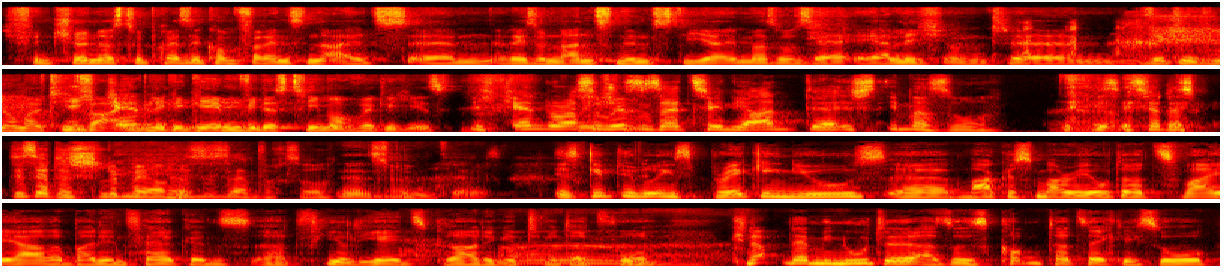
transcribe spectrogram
Ich finde schön, dass du Pressekonferenzen als ähm, Resonanz nimmst, die ja immer so sehr ehrlich und ähm, wirklich nochmal tiefe kenn- Einblicke geben, wie das Team auch wirklich ist. ich kenne Russell Wilson seit zehn Jahren. Der ist immer so. Das ist ja das, das, ist ja das Schlimme, aber es ist einfach so. Ja, das stimmt. Ja. Es gibt übrigens Breaking News. Äh, Marcus Mariota, zwei Jahre bei den Falcons, hat Field Yates gerade getwittert vor knapp einer Minute. Also es kommt tatsächlich so,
